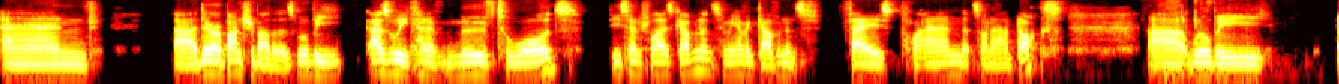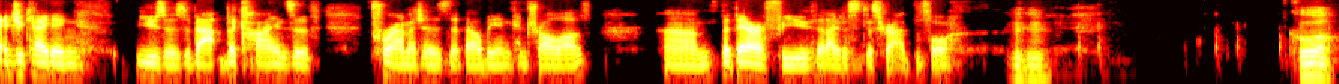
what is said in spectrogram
and uh, there are a bunch of others. We'll be as we kind of move towards decentralized governance, and we have a governance phased plan that's on our docs. Uh, we'll be educating users about the kinds of parameters that they'll be in control of. Um, but there are a few that I just described before. hmm Cool.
